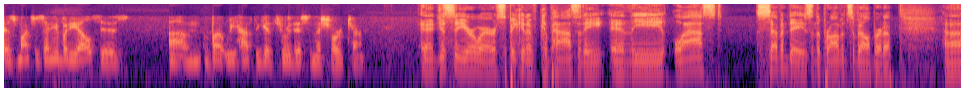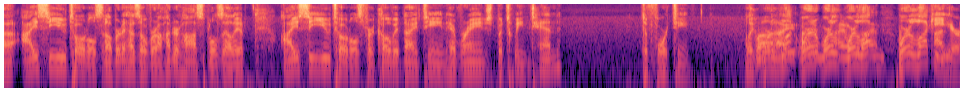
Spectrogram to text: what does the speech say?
as much as anybody else is, um, but we have to get through this in the short term. And just so you're aware, speaking of capacity, in the last seven days in the province of Alberta, uh, ICU totals, and Alberta has over 100 hospitals, Elliotte. ICU totals for COVID 19 have ranged between 10 to 14. Like, Well, we're, lu- I- we're, we're, I'm- we're, I'm- we're lucky I'm- here.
